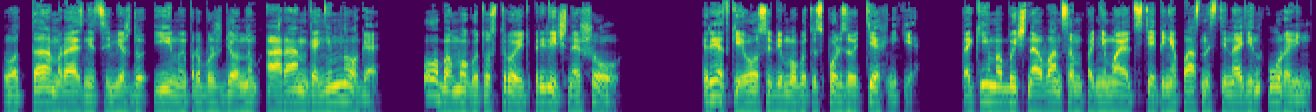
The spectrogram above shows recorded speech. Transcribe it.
Вот там разницы между им и пробужденным А-ранга немного. Оба могут устроить приличное шоу. Редкие особи могут использовать техники. Таким обычно авансом поднимают степень опасности на один уровень,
